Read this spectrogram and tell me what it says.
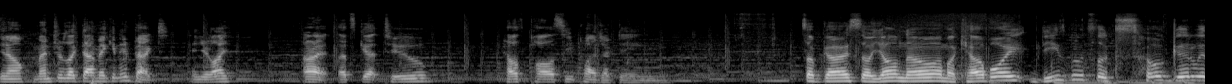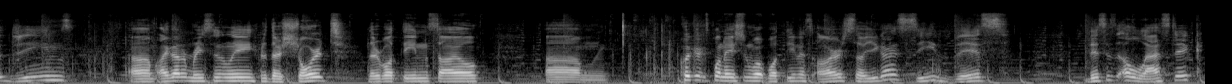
you know, mentors like that make an impact in your life. All right, let's get to health policy projecting. What's up guys? So y'all know I'm a cowboy. These boots look so good with jeans. Um, I got them recently. They're short. They're botin style. Um, quick explanation what botines are. So you guys see this? This is elastic.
